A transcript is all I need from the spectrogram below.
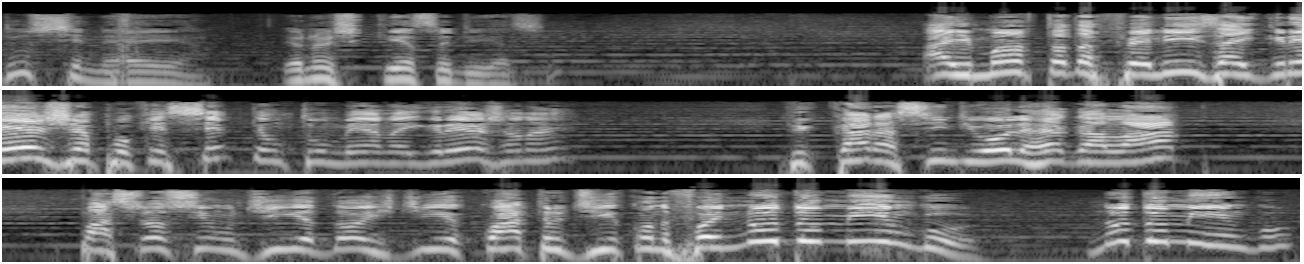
Dulcineia. Eu não esqueço disso. A irmã toda feliz, a igreja, porque sempre tem um tumé na igreja, né? Ficaram assim de olho regalado. Passou-se um dia, dois dias, quatro dias. Quando foi no domingo, no domingo,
